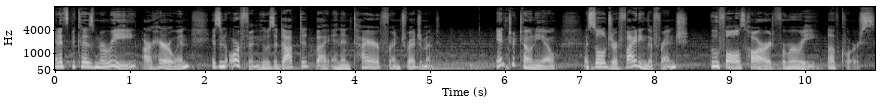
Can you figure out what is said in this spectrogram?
And it's because Marie, our heroine, is an orphan who was adopted by an entire French regiment. Enter Tonio, a soldier fighting the French, who falls hard for Marie, of course.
